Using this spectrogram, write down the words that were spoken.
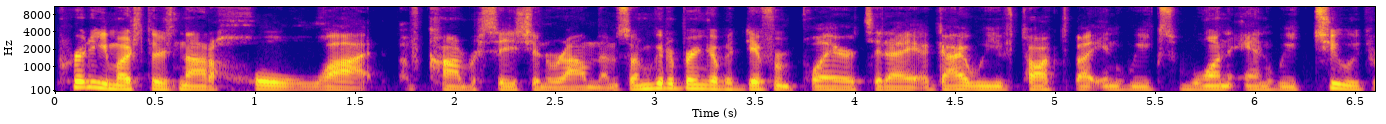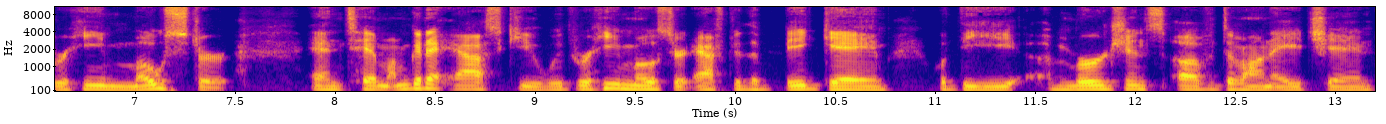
pretty much there's not a whole lot of conversation around them. So I'm going to bring up a different player today, a guy we've talked about in weeks one and week two with Raheem Mostert. And Tim, I'm going to ask you with Raheem Mostert after the big game with the emergence of De'Von Achane,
